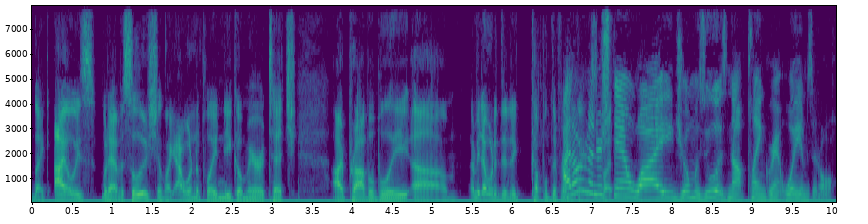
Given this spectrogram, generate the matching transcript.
like, I always would have a solution. Like, I wouldn't have played Nico Mirotic. I probably, um, I mean, I would have did a couple different I don't things, but- understand why Joe Mazzulla is not playing Grant Williams at all.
